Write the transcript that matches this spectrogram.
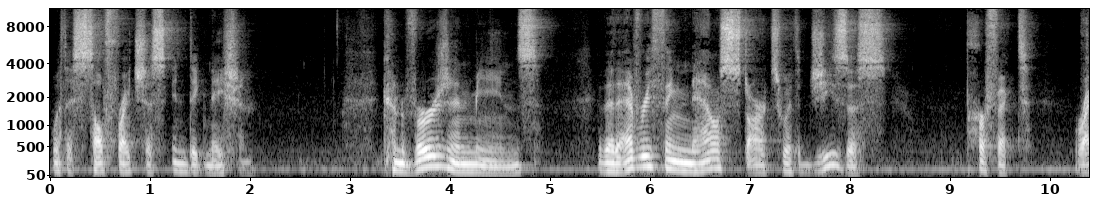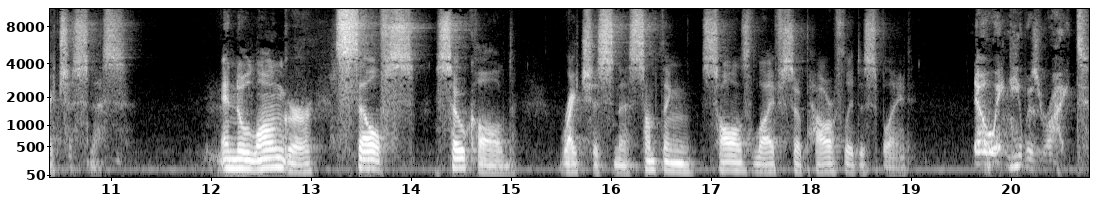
with a self righteous indignation. Conversion means that everything now starts with Jesus' perfect righteousness and no longer self's so called righteousness, something Saul's life so powerfully displayed, knowing he was right,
